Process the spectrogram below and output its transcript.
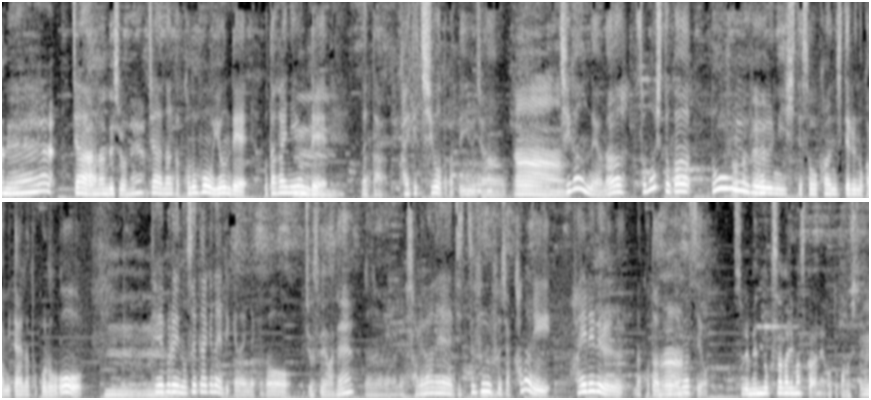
あねー。じゃあなんでしょうね。じゃあなんかこの本を読んでお互いに読んで、なんか解決しようとかって言うじゃん、うん。違うんだよなその人がどういうそうにしてそう感じてるのかみたいなところをうんテーブルに載せてあげないといけないんだけど、女性はね。うん、でもそれはね実夫婦じゃかなりハイレベルなことだと思いますよ。それめんどくさがりますからね、男の人うは。ん、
